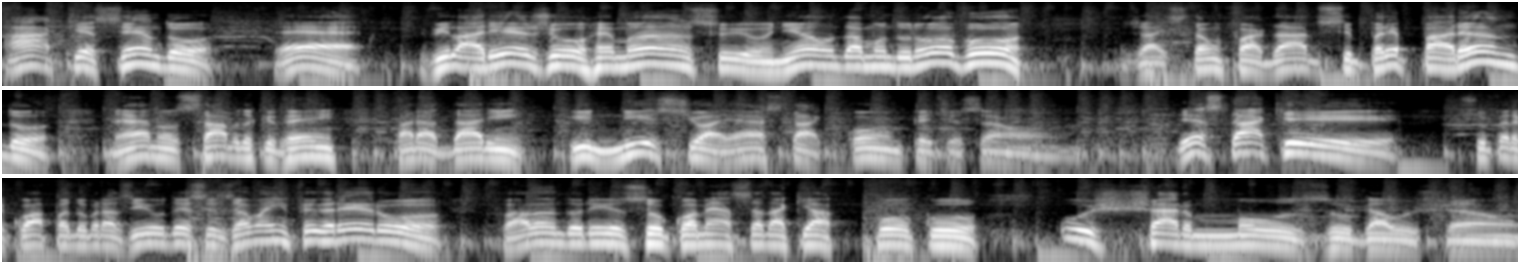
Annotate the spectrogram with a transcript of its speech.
aquecendo. É, Vilarejo, Remanso e União da Mundo Novo já estão fardados, se preparando né, no sábado que vem para darem início a esta competição. Destaque Supercopa do Brasil, decisão é em fevereiro. Falando nisso, começa daqui a pouco o charmoso gauchão.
